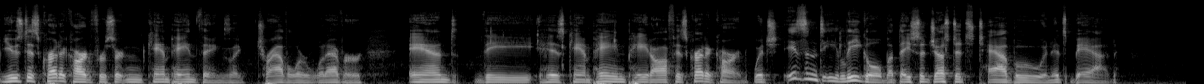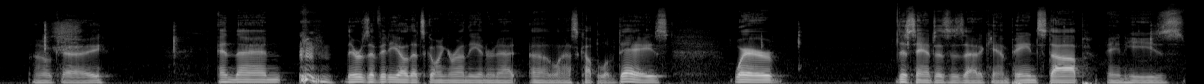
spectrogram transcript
used his credit card for certain campaign things like travel or whatever, and the his campaign paid off his credit card, which isn't illegal, but they suggest it's taboo and it's bad. Okay. And then there's a video that's going around the internet uh, the last couple of days where DeSantis is at a campaign stop and he's,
